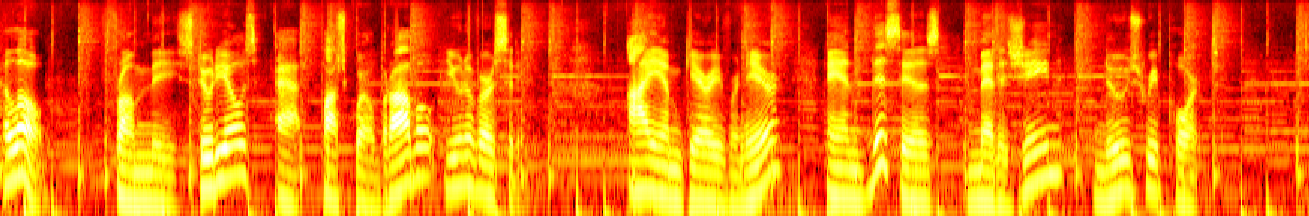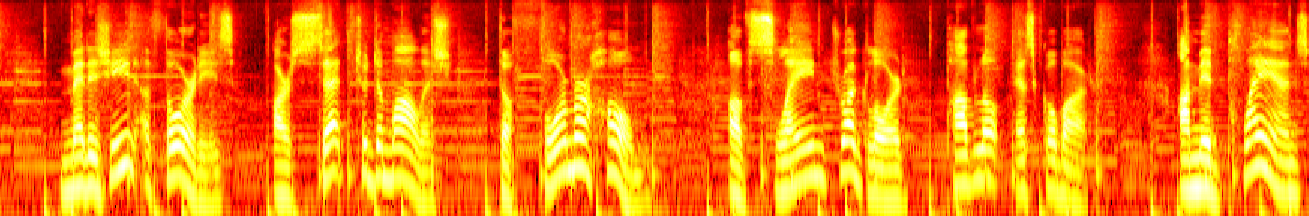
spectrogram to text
Hello from the studios at Pascual Bravo University. I am Gary Vernier and this is Medellin News Report. Medellin authorities are set to demolish the former home of slain drug lord Pablo Escobar amid plans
